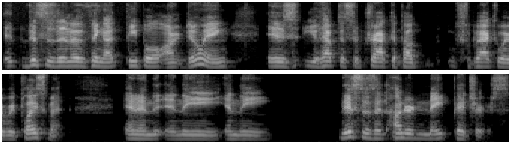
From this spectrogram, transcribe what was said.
this is another thing that people aren't doing is you have to subtract about subtract away replacement, and in the in the in the this is at 108 pitchers.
